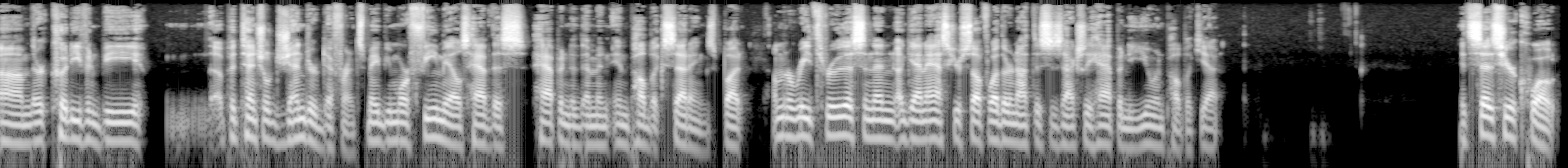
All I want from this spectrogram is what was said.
Um, there could even be a potential gender difference. Maybe more females have this happen to them in, in public settings. But I'm going to read through this and then again ask yourself whether or not this has actually happened to you in public yet. It says here, quote,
